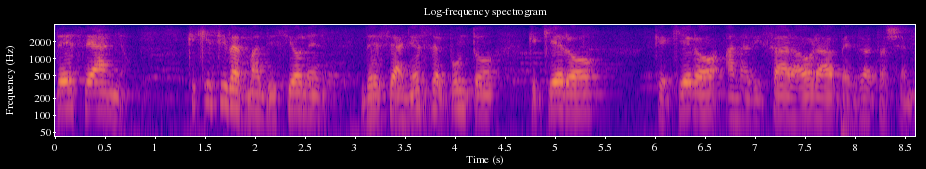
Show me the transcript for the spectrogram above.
de ese año. ¿Qué quiere las maldiciones de ese año? Ese es el punto que quiero, que quiero analizar ahora, Bezrat Hashem.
